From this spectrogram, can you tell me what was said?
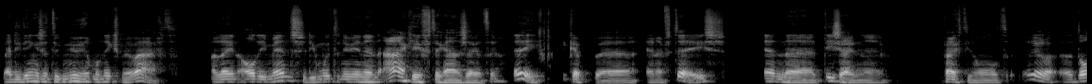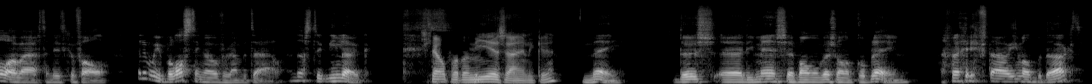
Maar die dingen zijn natuurlijk nu helemaal niks meer waard. Alleen al die mensen die moeten nu in een aangifte gaan zetten. Hé, hey, ik heb eh, NFT's. En eh, die zijn eh 1500 euro, eh, dollar waard in dit geval. En daar moet je belasting over gaan betalen. En dat is natuurlijk niet leuk. Geld wat er niet is eigenlijk, hè? Nee. Dus eh, die mensen hebben allemaal best wel een probleem. Heeft nou iemand bedacht?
